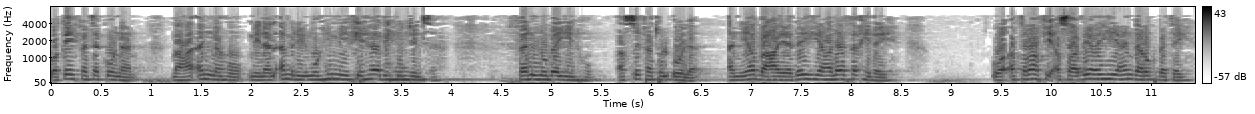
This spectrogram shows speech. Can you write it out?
وكيف تكونان مع أنه من الأمر المهم في هذه الجلسة فلنبينه الصفة الأولى أن يضع يديه على فخذيه وأطراف أصابعه عند ركبتيه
